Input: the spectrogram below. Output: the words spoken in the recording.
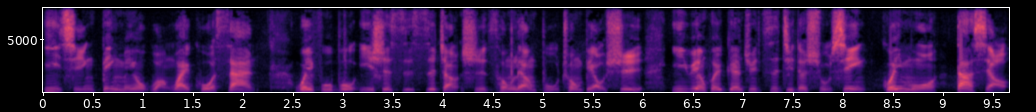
疫情并没有往外扩散。卫福部医事司司长石从良补充表示，医院会根据自己的属性、规模、大小，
